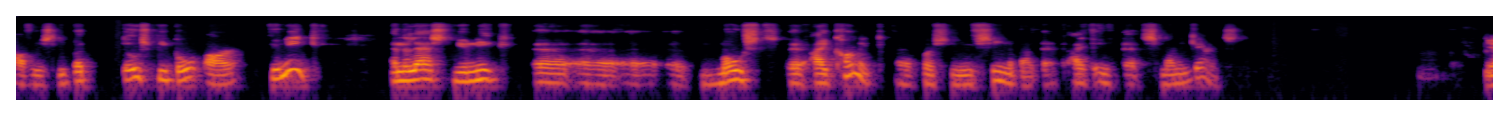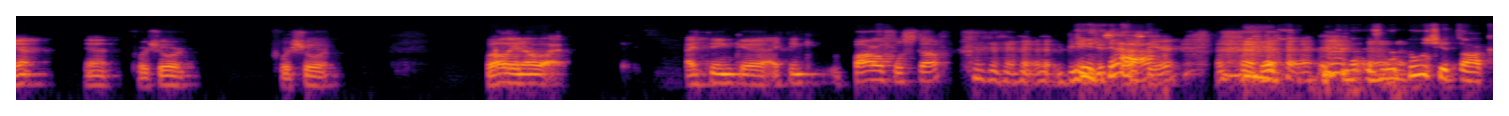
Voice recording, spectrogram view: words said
obviously. But those people are unique. And the last unique, uh, uh, uh, most iconic person we've seen about that, I think that's Martin Garrix. Yeah, yeah, for sure, for sure. Well, you know, I, I think uh, I think powerful stuff being discussed here. it's, not, bullshit talk.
